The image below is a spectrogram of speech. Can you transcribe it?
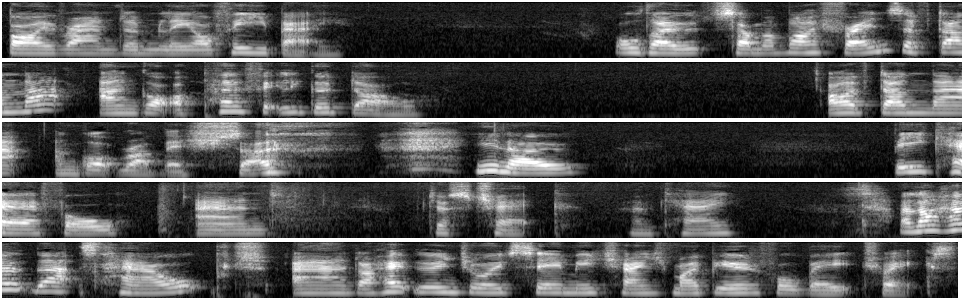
buy randomly off eBay. Although some of my friends have done that and got a perfectly good doll. I've done that and got rubbish. So, you know, be careful and just check, okay? And I hope that's helped and I hope you enjoyed seeing me change my beautiful Beatrix.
